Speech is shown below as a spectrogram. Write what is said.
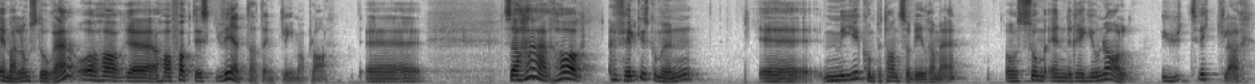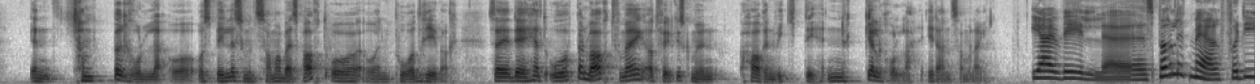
er mellomstore, og har, eh, har faktisk vedtatt en klimaplan. Eh, så her har fylkeskommunen eh, mye kompetanse å bidra med. Og som en regional utvikler en kjemperolle å, å, spille som en samarbeidspart og, og, en pådriver. Så det er helt åpenbart for meg at fylkeskommunen har en viktig nøkkelrolle i den sammenhengen. Jeg vil uh, spørre litt mer, fordi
